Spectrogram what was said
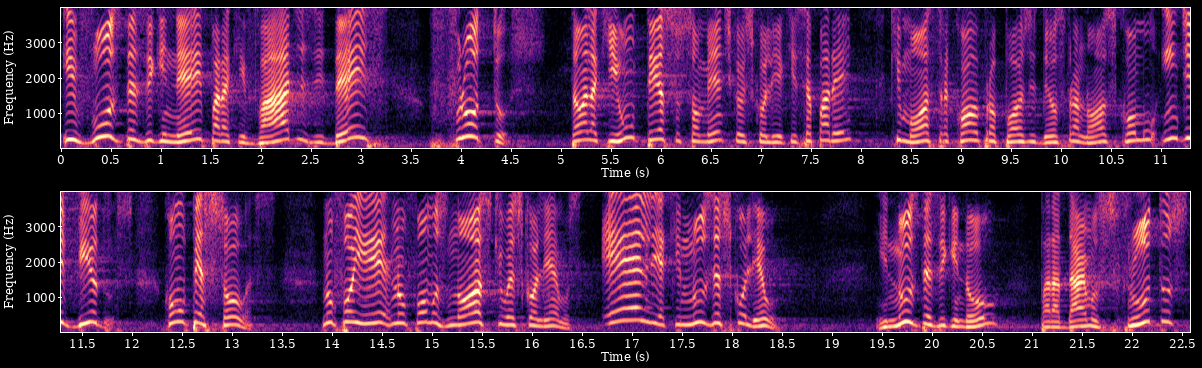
e vos designei para que vades e deis frutos. Então, olha aqui, um texto somente que eu escolhi aqui, separei que mostra qual é o propósito de Deus para nós como indivíduos, como pessoas. Não foi não fomos nós que o escolhemos, ele é que nos escolheu e nos designou para darmos frutos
